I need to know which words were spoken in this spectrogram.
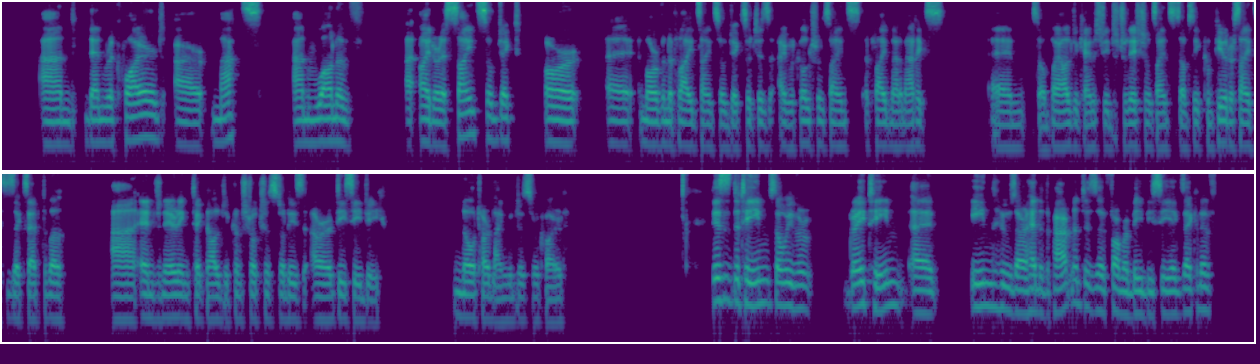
And then required are maths and one of uh, either a science subject or uh, more of an applied science subject, such as agricultural science, applied mathematics. Um, so biology, chemistry, the traditional sciences, obviously computer science is acceptable. Uh, engineering, technology, construction studies, or DCG no third languages required. This is the team. So we've a great team. Uh, Ian, who's our head of department, is a former BBC executive.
